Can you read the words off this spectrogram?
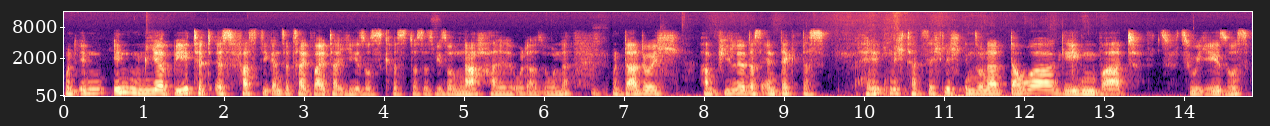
und in, in mir betet es fast die ganze Zeit weiter Jesus Christus. Das ist wie so ein Nachhall oder so. Ne? Mhm. Und dadurch haben viele das entdeckt, das hält mich tatsächlich in so einer Dauergegenwart zu Jesus.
